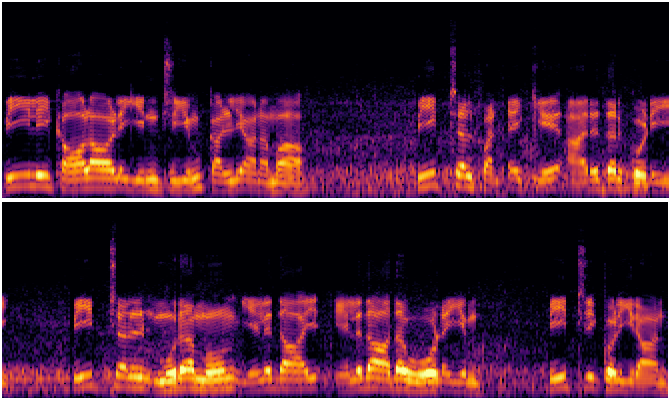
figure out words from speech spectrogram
பீலி காலாளி இன்றியும் கல்யாணமா? பீற்றல் பட்டைக்கு அறுதற் கொடி. பீற்றல் முரமும் எழுதாய் எழுதாத ஓலையும் பீற்றிக் கொள்கிறான்.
